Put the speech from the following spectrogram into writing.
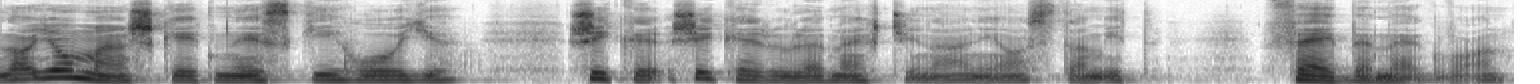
nagyon másképp néz ki, hogy sikerül-e megcsinálni azt, amit fejbe megvan.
